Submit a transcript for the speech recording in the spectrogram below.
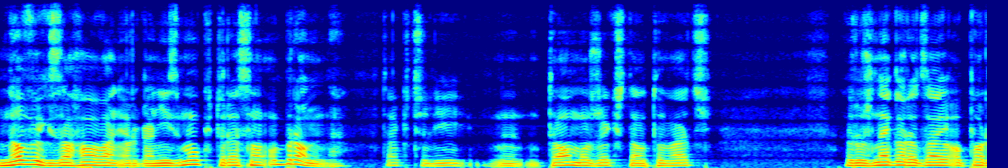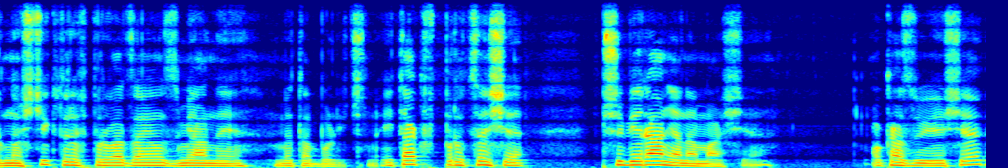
nowych zachowań organizmu, które są obronne. Tak? Czyli y, to może kształtować różnego rodzaju oporności, które wprowadzają zmiany metaboliczne. I tak w procesie przybierania na masie okazuje się,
